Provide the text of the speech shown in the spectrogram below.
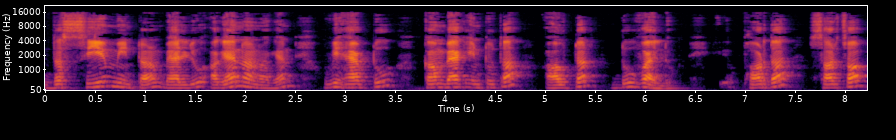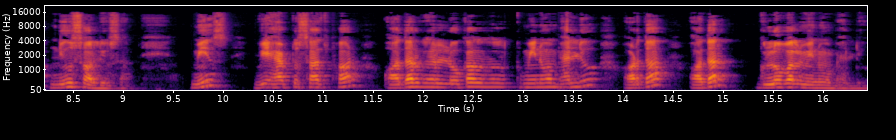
the same min term value again and again, we have to come back into the outer do while loop for the search of new solution. Means we have to search for other local minimum value or the other global minimum value.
